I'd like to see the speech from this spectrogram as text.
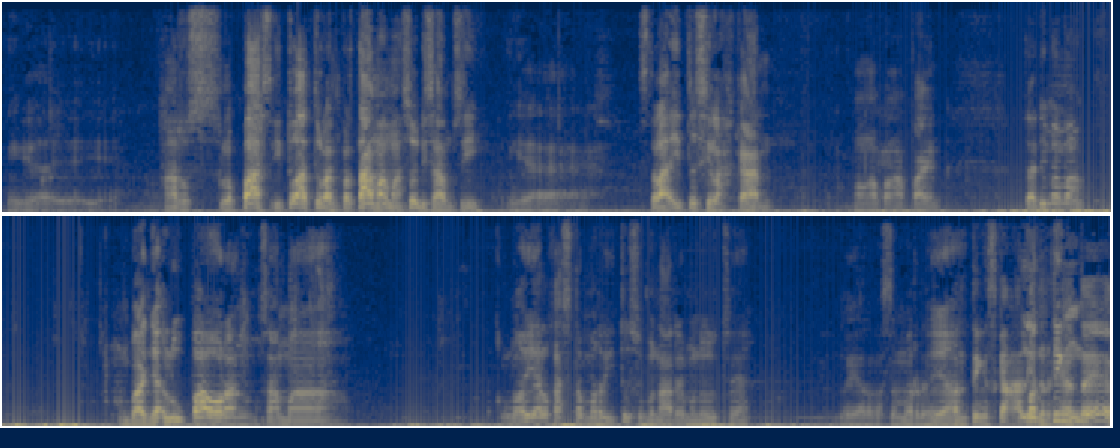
Iya, iya, iya. harus lepas itu aturan pertama masuk di Samsi Iya. setelah itu silahkan mau ngapa-ngapain tadi memang banyak lupa orang sama loyal customer itu sebenarnya menurut saya Loyal customer ya. Iya. Penting sekali penting ternyata ya.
